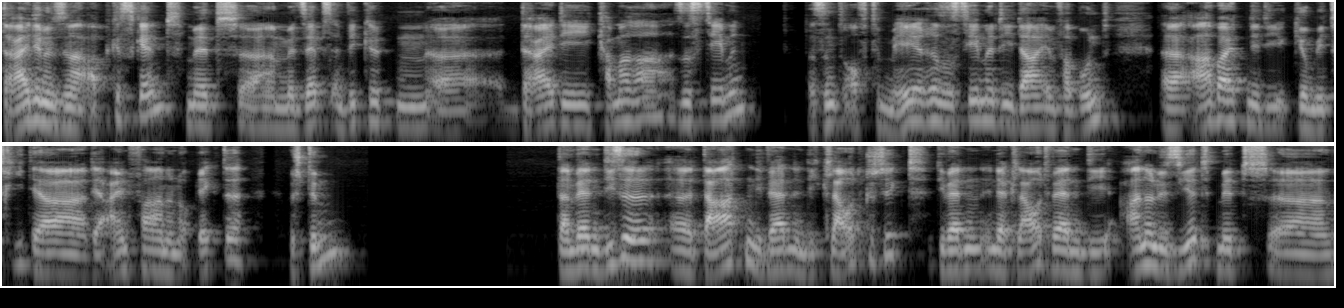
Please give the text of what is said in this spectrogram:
dreidimensional abgescannt mit, äh, mit selbst entwickelten äh, 3D-Kamerasystemen. Das sind oft mehrere Systeme, die da im Verbund äh, arbeiten, die die Geometrie der, der einfahrenden Objekte bestimmen. Dann werden diese äh, Daten, die werden in die Cloud geschickt. Die werden in der Cloud werden die analysiert mit, äh,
